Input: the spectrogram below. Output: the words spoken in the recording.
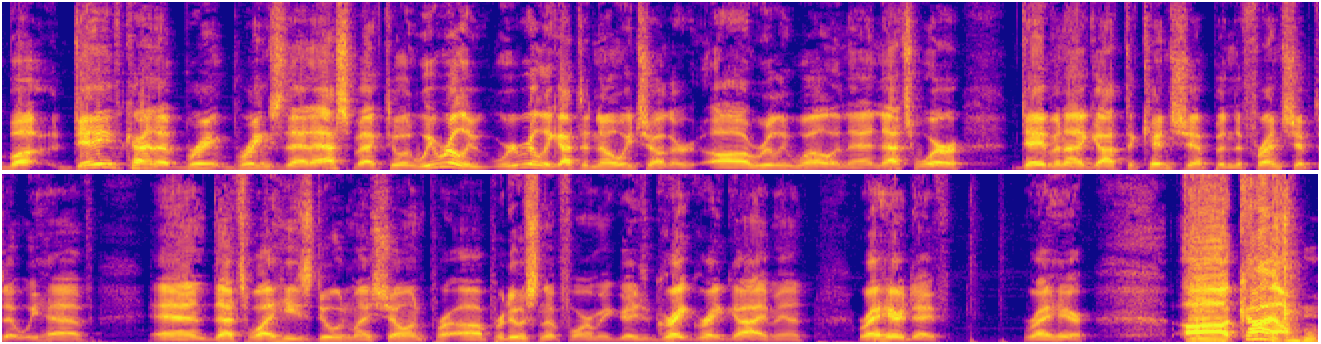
but Dave kind of bring, brings that aspect to it. We really we really got to know each other uh, really well in that, and that's where Dave and I got the kinship and the friendship that we have, and that's why he's doing my show and pr- uh, producing it for me. He's a great great guy, man. Right here, Dave. Right here, uh, Kyle.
